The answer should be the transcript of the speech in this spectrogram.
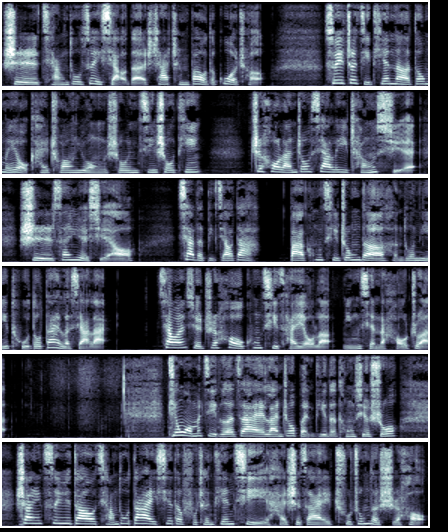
是强度最小的沙尘暴的过程，所以这几天呢都没有开窗用收音机收听。之后兰州下了一场雪，是三月雪哦，下的比较大，把空气中的很多泥土都带了下来。下完雪之后，空气才有了明显的好转。听我们几个在兰州本地的同学说，上一次遇到强度大一些的浮尘天气还是在初中的时候，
